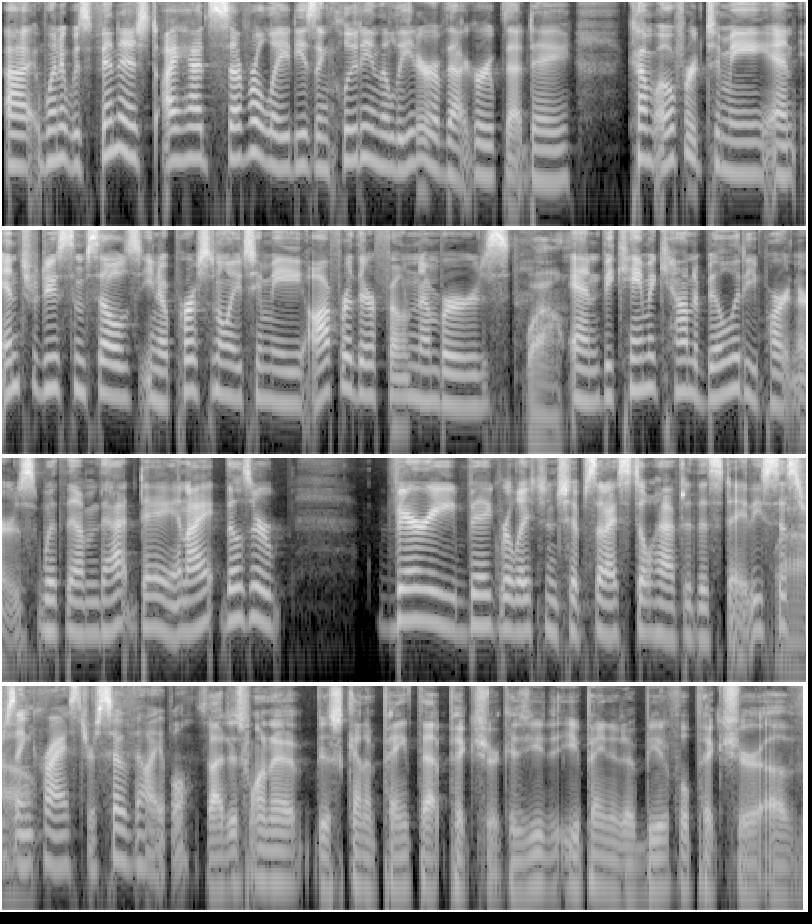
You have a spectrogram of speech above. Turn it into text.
uh, when it was finished, I had several ladies, including the leader of that group that day, come over to me and introduce themselves, you know, personally to me, offer their phone numbers, Wow. and became accountability partners with them that day. And I, those are very big relationships that I still have to this day. These sisters in Christ are so valuable. So I just want to just kind of paint that picture because you you painted a beautiful picture of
